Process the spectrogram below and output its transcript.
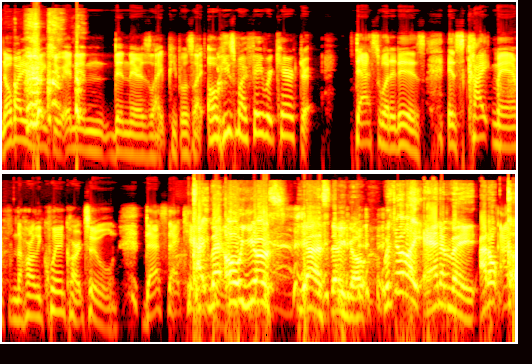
Nobody likes you. And then then there's like people's like oh he's my favorite character that's what it is. It's Kite Man from the Harley Quinn cartoon. That's that character. Kite Man. Oh yes, yes. There you go. But you're like anime. I don't. I could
